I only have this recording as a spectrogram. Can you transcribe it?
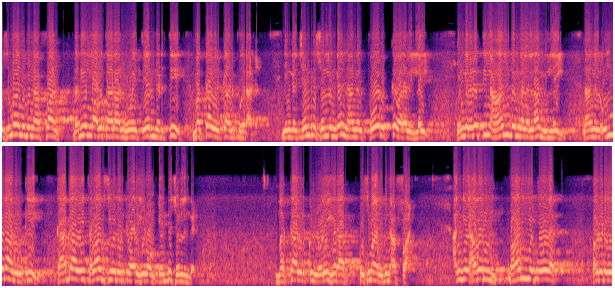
உஸ்மான் பின் அஃபான் ரலியல்லாஹு தாலானுவை தேர்ந்தெடுத்து மக்காவிற்கு அனுப்புகிறார்கள். நீங்கள் சென்று சொல்லுங்கள் நாங்கள் போருக்கு வரவில்லை. எங்களிடத்தில் ஆயுதங்கள் எல்லாம் இல்லை. நாங்கள் உம்ராவிற்கு காபாவை தவாப் செய்வதற்கு வருகிறோம் என்று சொல்லுங்கள். மக்காவிற்குள் நுழைகிறார் உஸ்மான் அஃபான். அங்கே அவரின் பாலிய தோழர் அவருடைய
